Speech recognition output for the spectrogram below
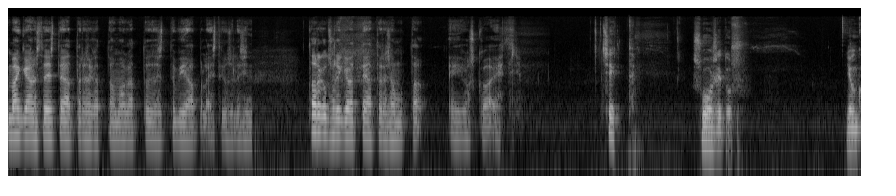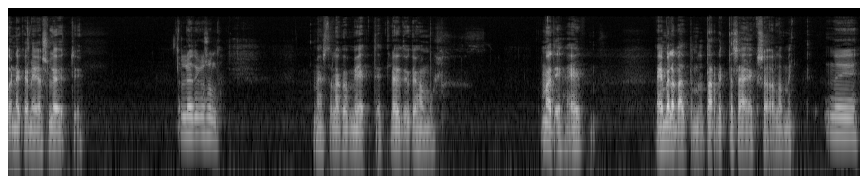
Mä en käynyt sitä teatterissa katsoa, mä katsoin sitä sitten Viaplaysta, kun se oli siinä. Tarkoitus oli käydä teatterissa, mutta ei koskaan ehtinyt. Sitten. Suositus. Jonkun näköinen, jos löytyy. Löytyykö sulta? Mä sitten alkoin miettiä, että löytyyköhän mulla. Mä en tiedä, ei, ei meillä välttämättä tarvitse tässä jaksoa olla mitään. Niin.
